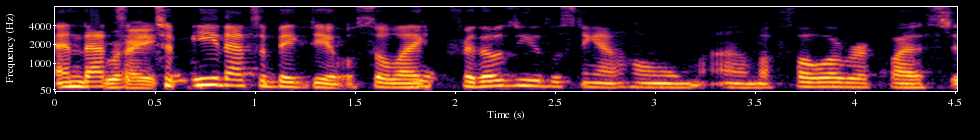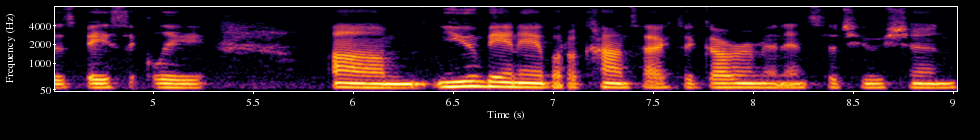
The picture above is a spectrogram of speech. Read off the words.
And that's right. to me, that's a big deal. So, like for those of you listening at home, um, a FOIA request is basically um, you being able to contact a government institution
